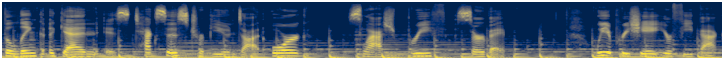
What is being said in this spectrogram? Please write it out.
The link again is texastribune.org slash brief survey. We appreciate your feedback.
